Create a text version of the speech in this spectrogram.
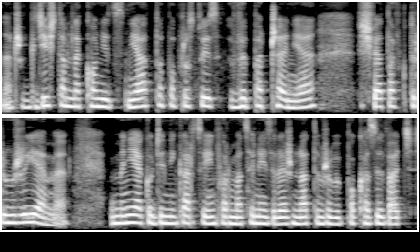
Znaczy, gdzieś tam na koniec dnia to po prostu jest wypaczenie świata, w którym żyjemy. Mnie, jako dziennikarce informacyjnej, zależy na tym, żeby pokazywać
